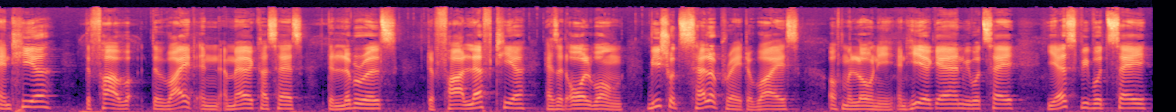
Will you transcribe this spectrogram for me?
And here, the far the right in America says the liberals, the far left here has it all wrong. We should celebrate the rise of Meloni. And here again, we would say, yes, we would say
